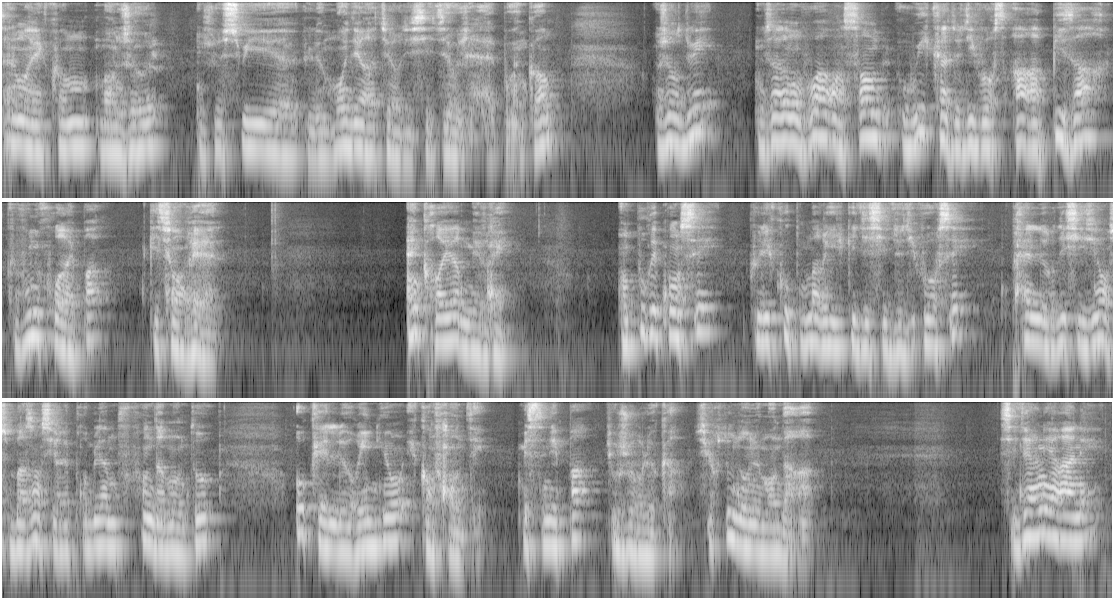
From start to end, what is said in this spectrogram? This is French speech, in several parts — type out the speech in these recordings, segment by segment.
Salam alaikum, bonjour. Je suis euh, le modérateur du site zawjahal.com. Aujourd'hui, nous allons voir ensemble huit cas de divorce arabes bizarres que vous ne croirez pas qu'ils sont réels. Incroyable mais vrai. On pourrait penser que les couples mariés qui décident de divorcer prennent leurs décisions en se basant sur les problèmes fondamentaux auxquels leur union est confrontée. Mais ce n'est pas toujours le cas, surtout dans le monde arabe. Ces dernières années,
